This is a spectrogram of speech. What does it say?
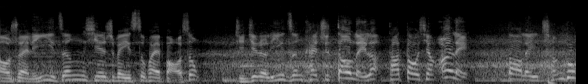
道帅林义增先是被四坏保送，紧接着林义增开始盗垒了，他倒向二垒，盗垒成功，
